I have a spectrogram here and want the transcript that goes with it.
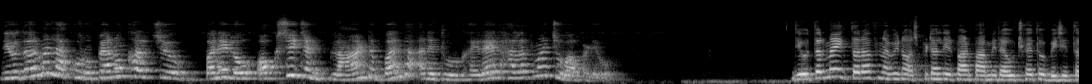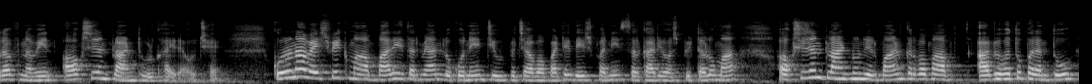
દિયોદરમાં લાખો રૂપિયાનો ખર્ચ બનેલો ઓક્સિજન પ્લાન્ટ બંધ અને ધૂળ ખાઈ રહેલ હાલતમાં જોવા મળ્યો. દિયોદરમાં એક તરફ નવીન હોસ્પિટલ નિર્માણ પામી રહ્યું છે, તો બીજી તરફ નવીન ઓક્સિજન પ્લાન્ટ ધૂળ ખાઈ રહ્યો છે. કોરોના વૈશ્વિક મહામારી દરમિયાન લોકોને જીવ બચાવવા માટે દેશભરની સરકારી હોસ્પિટલોમાં ઓક્સિજન પ્લાન્ટનું નિર્માણ કરવામાં આવ- આવ્યું હતું, પરંતુ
